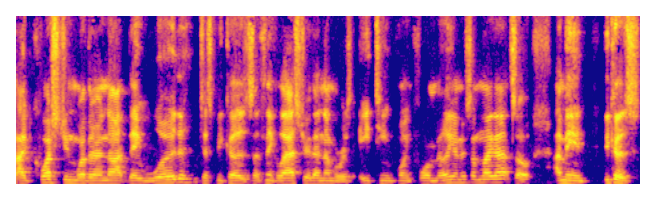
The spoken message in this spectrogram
I'd question whether or not they would, just because I think last year that number was 18.4 million or something like that. So, I mean, because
